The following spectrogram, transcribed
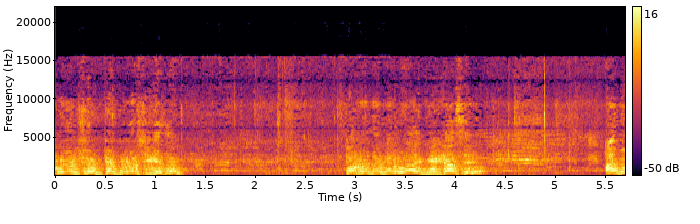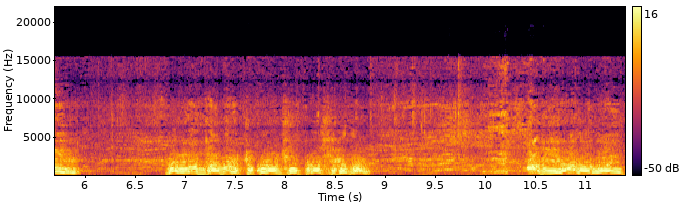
কোরআন শরীফটা পড়া শিখে যাই। তখন আমার ওয়াইফের কাছে আমি বললাম যে আমার একটু কোরআন শরীফ পড়া শিখে দাও। আমি, আমার ওয়াইফ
